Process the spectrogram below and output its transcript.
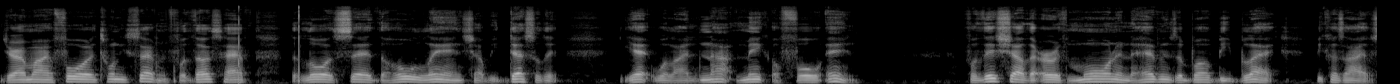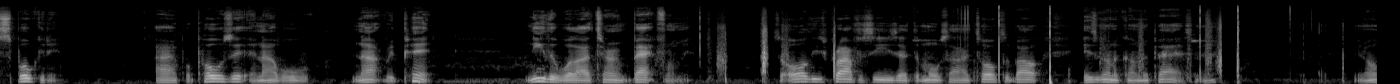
Jeremiah 4 and 27. For thus hath the Lord said, The whole land shall be desolate, yet will I not make a full end. For this shall the earth mourn and the heavens above be black, because I have spoken it. I propose it, and I will not repent, neither will I turn back from it. So all these prophecies that the Most High talks about is going to come to pass, man. You know,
